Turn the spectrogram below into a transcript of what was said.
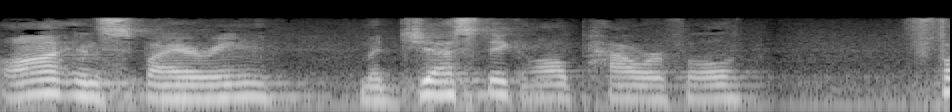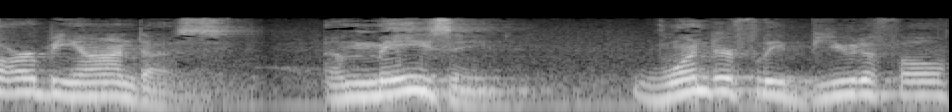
awe inspiring, majestic, all powerful, far beyond us, amazing, wonderfully beautiful,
